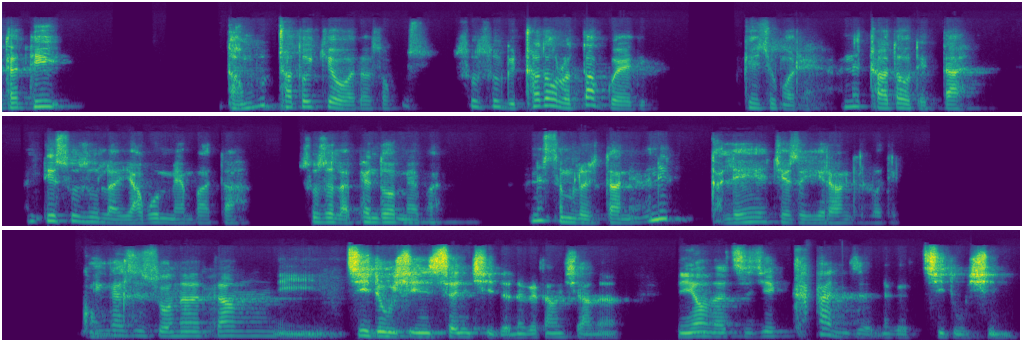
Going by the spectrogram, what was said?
他的当不查到结果的时候，叔叔给查到了大怪的，给什么嘞？那查到的大，你叔叔来也不明白的，叔叔来偏多明白，那什么逻辑呢？那他嘞就是一样的逻辑。应该是说呢，当你嫉妒心升起的那个当下呢，你要呢直接看着那个嫉妒心，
